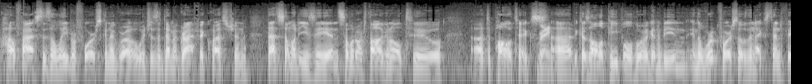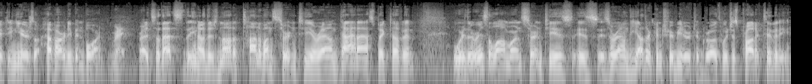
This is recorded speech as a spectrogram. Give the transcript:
how fast is the labor force going to grow, which is a demographic question. That's somewhat easy and somewhat orthogonal to, uh, to politics, Right. uh, because all the people who are going to be in, in the workforce over the next 10 to 15 years have already been born. Right. Right. So that's, you know, there's not a ton of uncertainty around that aspect of it. Where there is a lot more uncertainty is, is, is around the other contributor to growth, which is productivity.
